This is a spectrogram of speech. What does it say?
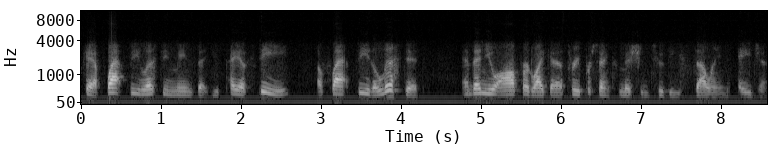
Okay, a flat fee listing means that you pay a fee, a flat fee to list it, and then you offer like a 3% commission to the selling agent.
